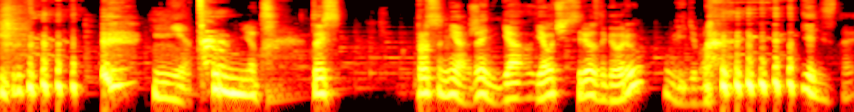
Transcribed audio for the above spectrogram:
Нет. Нет. То есть, просто не, Жень, я, я очень серьезно говорю, видимо, я не знаю.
